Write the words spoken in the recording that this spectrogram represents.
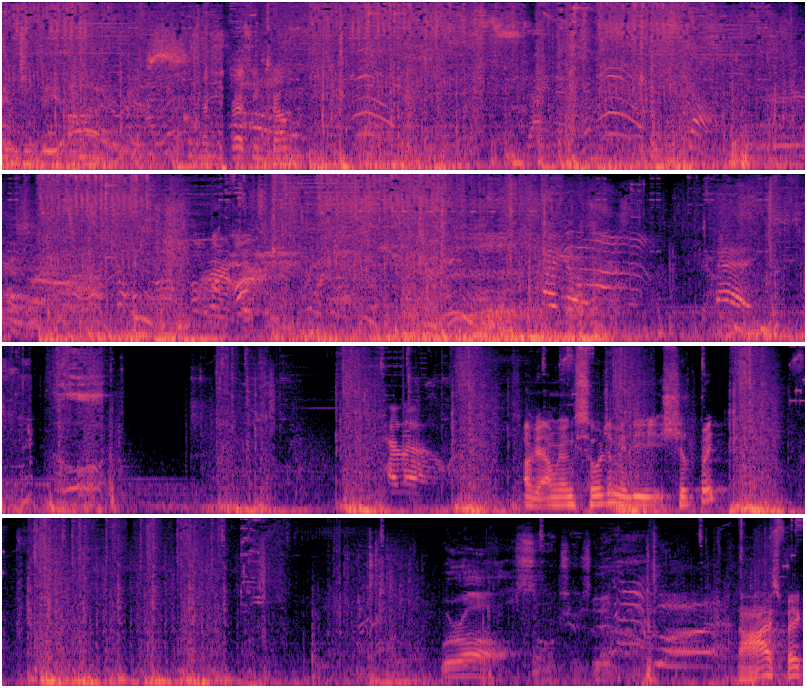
Actually pressing jump. Okay, I'm going soldier, maybe shield break. We're all soldiers now. Nice pick.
